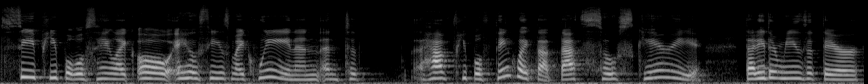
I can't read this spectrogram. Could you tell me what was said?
see people saying like, "Oh, AOC is my queen," and and to have people think like that, that's so scary. That either means that they're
